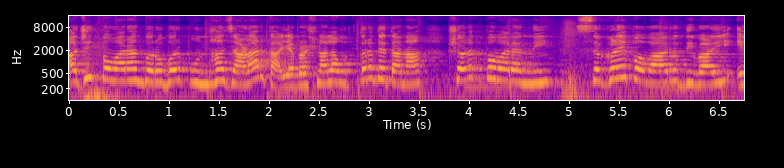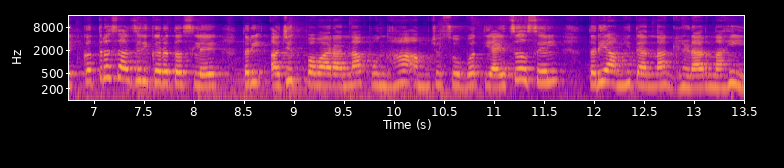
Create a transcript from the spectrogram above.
अजित पवारांबरोबर पुन्हा जाणार का? या प्रश्नाला उत्तर देताना शरद पवारांनी सगळे पवार दिवाळी एकत्र साजरी करत असले तरी अजित पवारांना पुन्हा आमच्यासोबत यायचं असेल तरी आम्ही त्यांना घेणार नाही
